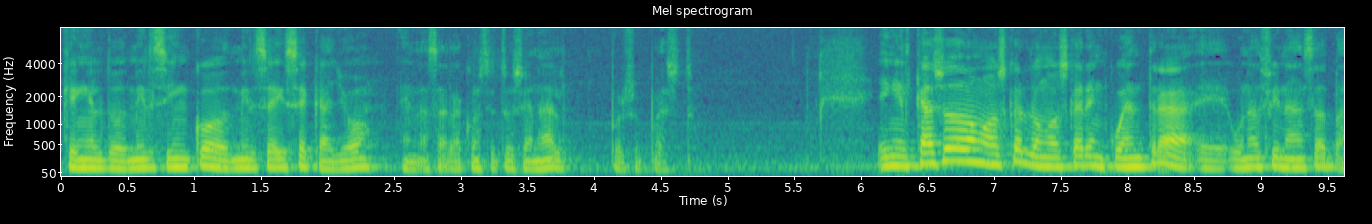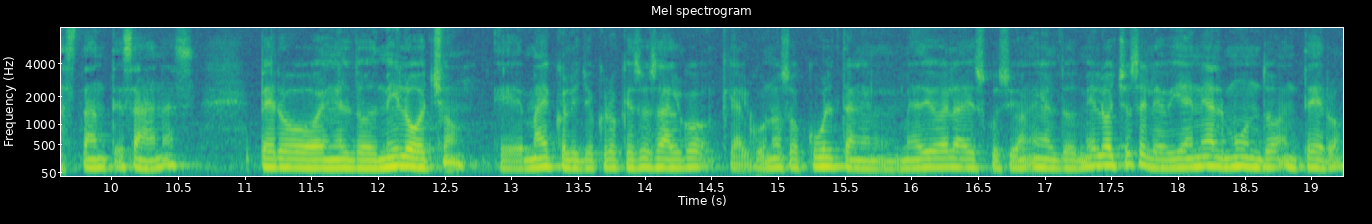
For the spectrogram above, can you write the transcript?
que en el 2005-2006 se cayó en la sala constitucional, por supuesto. En el caso de don Oscar, don Oscar encuentra eh, unas finanzas bastante sanas, pero en el 2008, eh, Michael, y yo creo que eso es algo que algunos ocultan en medio de la discusión, en el 2008 se le viene al mundo entero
